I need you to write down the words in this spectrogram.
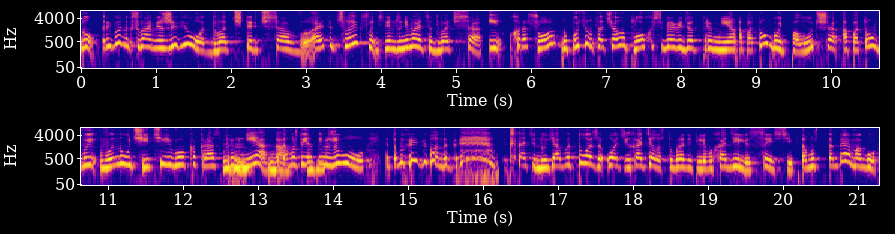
ну, ребенок с вами живет 24 часа, а этот человек с ним занимается 2 часа. И хорошо, ну пусть он сначала плохо себя ведет при мне, а потом будет получше, а потом вы, вы научите его как раз при угу, мне, да. потому что я угу. с ним живу. Это мой ребенок. Кстати, ну я бы тоже очень хотела, чтобы родители выходили с сессии, потому что тогда я могу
